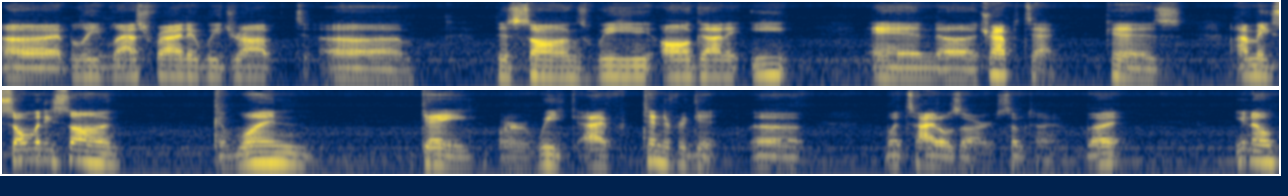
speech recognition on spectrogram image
Uh, I believe last Friday we dropped uh, the songs We All Gotta Eat and uh, Trap Attack. Because I make so many songs in one day or week, I tend to forget uh, what titles are sometimes. But, you know,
